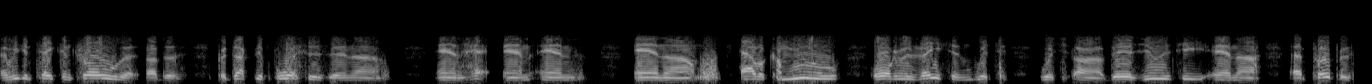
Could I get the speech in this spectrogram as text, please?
and we can take control of the productive forces and uh, and and and and um, have a communal organization which which uh, there's unity and uh, a purpose,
